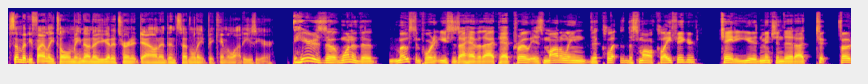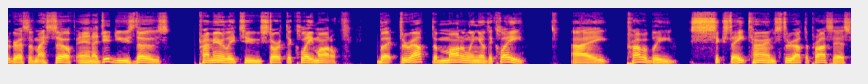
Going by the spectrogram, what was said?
somebody finally told me, no, no, you got to turn it down, and then suddenly it became a lot easier here's uh, one of the most important uses I have of the iPad Pro is modeling the cl- the small clay figure. Katie, you had mentioned that I took photographs of myself, and I did use those primarily to start the clay model. But throughout the modeling of the clay, I probably six to eight times throughout the process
